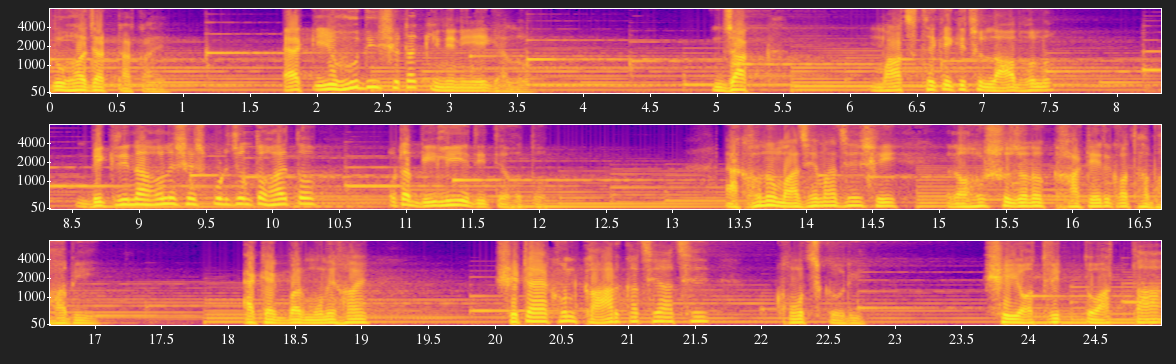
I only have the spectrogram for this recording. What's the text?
দু হাজার টাকায়। এক ইহুদি সেটা কিনে নিয়ে গেল। যাক মাছ থেকে কিছু লাভ হলো। বিক্রি না হলে শেষ পর্যন্ত হয়তো ওটা বিলিয়ে দিতে হতো। এখনও মাঝে মাঝে সেই রহস্যজনক খাটের কথা ভাবি। এক একবার মনে হয়, সেটা এখন কার কাছে আছে খোঁজ করি। সেই অতৃপ্ত আত্মা,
